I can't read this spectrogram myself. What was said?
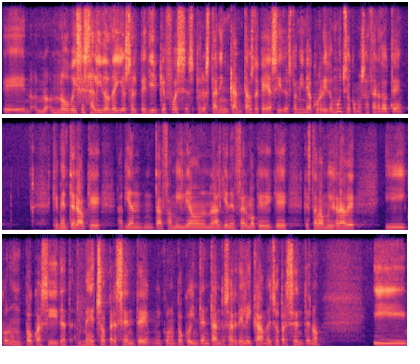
no, no, hubiese salido de ellos el pedir que fueses, pero están encantados de que haya sido. Esto a mí me ha ocurrido mucho como sacerdote que me he enterado que había en tal familia un, alguien enfermo que, estaba muy grave y con un poco así me he hecho presente, con un poco intentando ser delicado, me he hecho presente, ¿no? Y,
